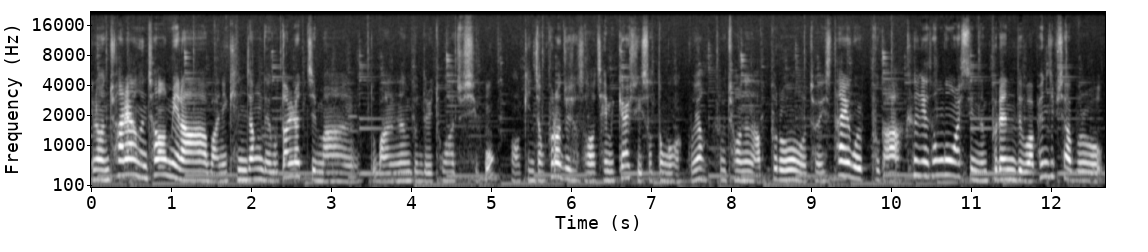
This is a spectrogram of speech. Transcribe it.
이런 촬영은 처음이라 많이 긴장되고 떨렸지만 또 많은 분들이 도와주시고 어, 긴장 풀어주셔서 재밌게 할 수 있었던 것 같고요. 그리고 저는 앞으로 저희 스타일 골프가 크게 성공할 수 있는 브랜드와 편집샵으로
